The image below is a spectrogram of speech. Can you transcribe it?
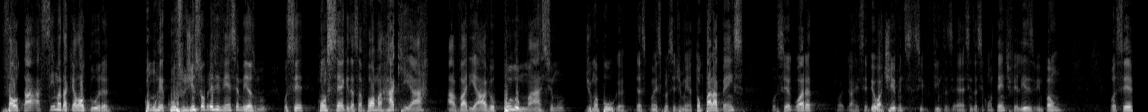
saltar acima daquela altura, como um recurso de sobrevivência mesmo. Você consegue, dessa forma, hackear a variável pulo máximo de uma pulga com esse procedimento. Então, parabéns, você agora já recebeu o achievement, é, sinta-se contente, feliz, vimpão. Você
